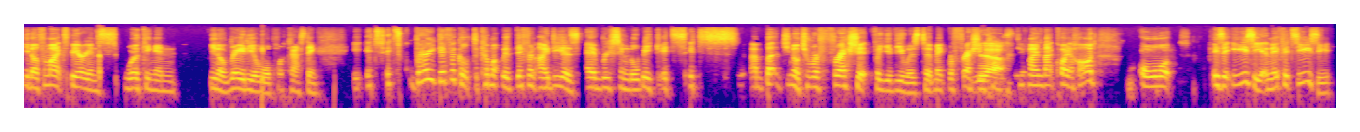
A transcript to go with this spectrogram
you know from my experience working in you know radio or podcasting it's it's very difficult to come up with different ideas every single week it's it's uh, but you know to refresh it for your viewers to make refreshing Yeah. content do you find that quite hard or is it easy and if it's easy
